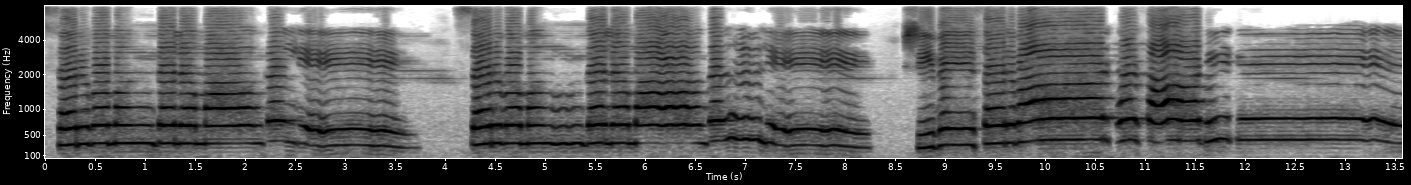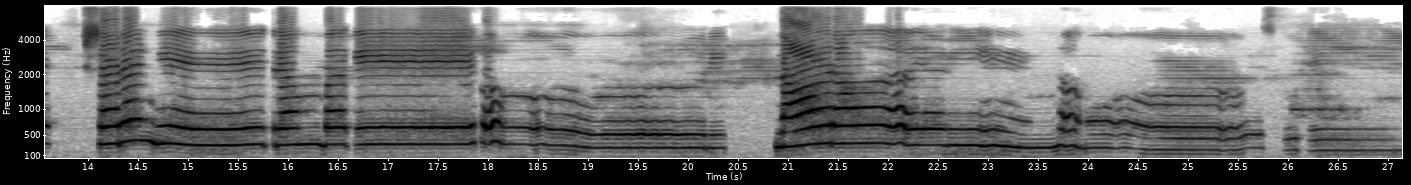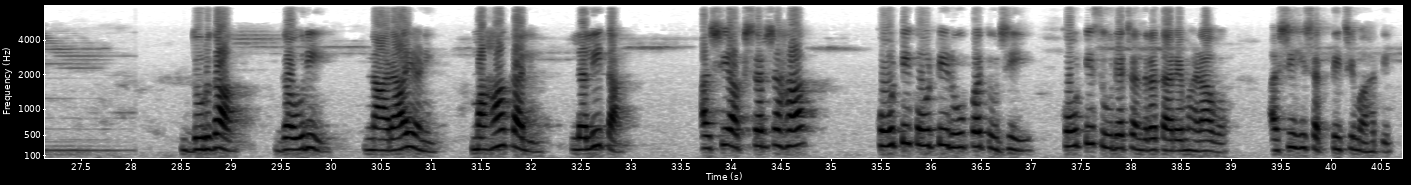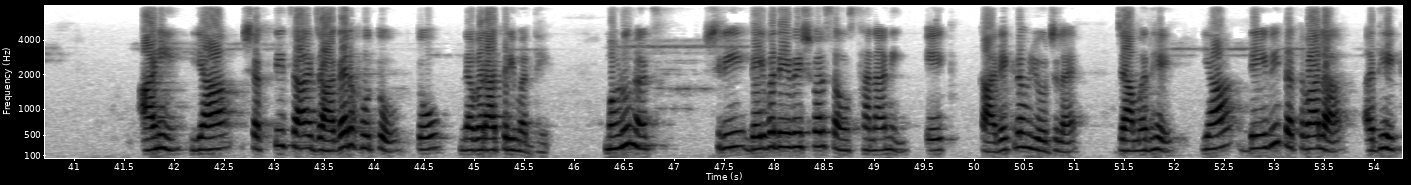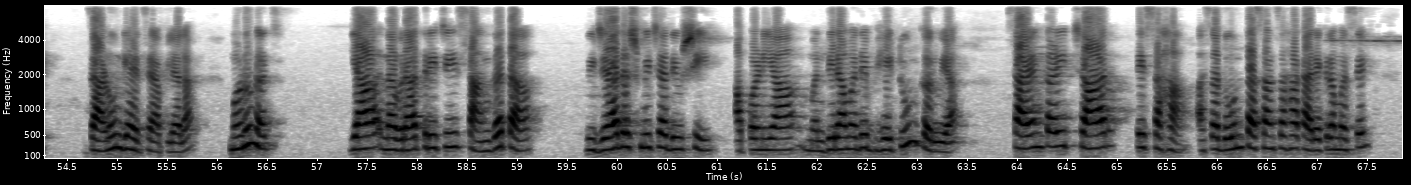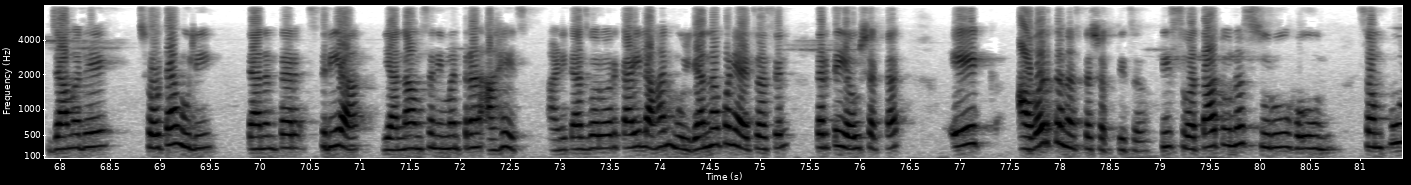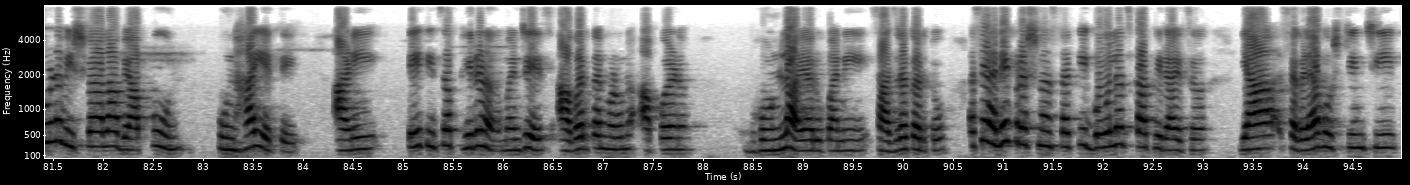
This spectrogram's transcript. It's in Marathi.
सर्वमङ्गलमाङ्गल्ये सर्वमङ्गलमाङ्गल्ये शिवे सर्वार्थसाधिके शरण्ये त्र्यम्बके गौरि नारायणी नमोऽस्तु ते दुर्गा गौरी नारायणी महाकाली ललिता अशी अक्षरशः कोटी कोटी रूप तुझी कोटी सूर्यचंद्र तारे म्हणावं अशी ही शक्तीची महती. आणि या शक्तीचा जागर होतो तो नवरात्रीमध्ये. म्हणूनच श्री देवदेवेश्वर संस्थानाने एक कार्यक्रम योजलाय ज्यामध्ये या देवी तत्वाला अधिक जाणून घ्यायचं आहे आपल्याला. म्हणूनच या नवरात्रीची सांगता विजयादशमीच्या दिवशी आपण या मंदिरामध्ये भेटून करूया. सायंकाळी चार ते सहा असा दोन तासांचा हा कार्यक्रम असेल ज्यामध्ये छोट्या मुली त्यानंतर स्त्रिया यांना आमचं निमंत्रण आहेच आणि त्याचबरोबर काही लहान मुलग्यांना पण यायचं असेल तर ते येऊ शकतात. एक आवर्तन असतं शक्तीचं ती स्वतःतूनच सुरू होऊन संपूर्ण विश्वाला व्यापून पुन्हा येते आणि ते तिचं फिरणं म्हणजेच आवर्तन म्हणून आपण भोंडला या रूपाने साजरं करतो. असे अनेक प्रश्न असतात की गोलच का फिरायचं? या सगळ्या गोष्टींची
